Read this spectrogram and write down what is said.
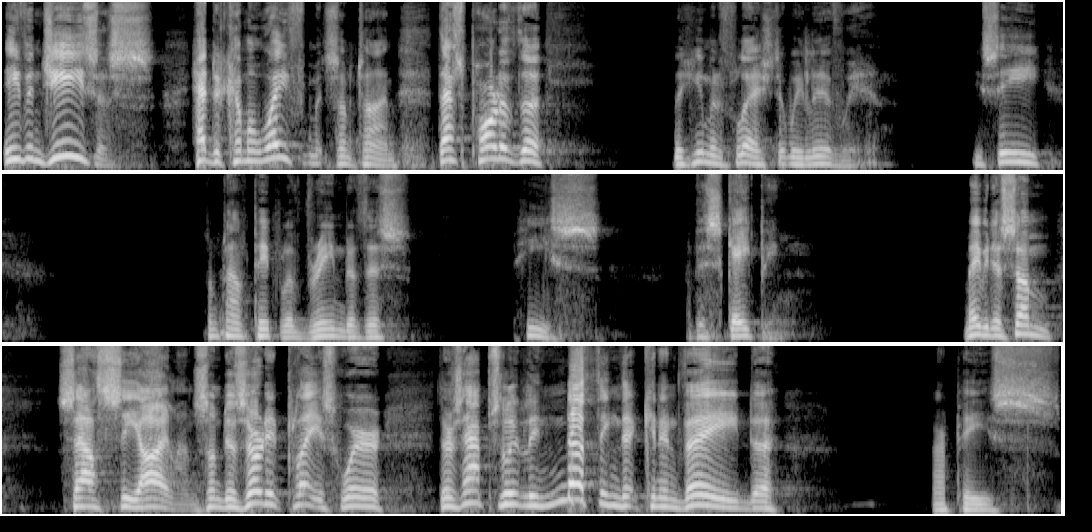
Even Jesus had to come away from it sometimes. That's part of the, the human flesh that we live with. You see, sometimes people have dreamed of this peace, of escaping. Maybe to some South Sea Island, some deserted place where there's absolutely nothing that can invade uh, our peace.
